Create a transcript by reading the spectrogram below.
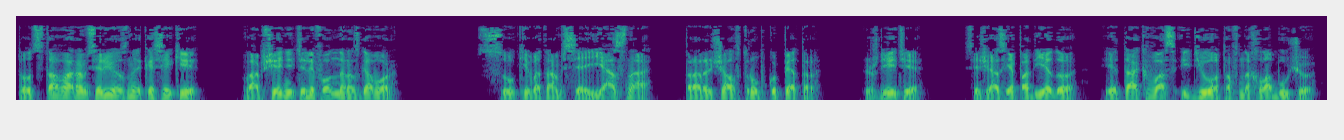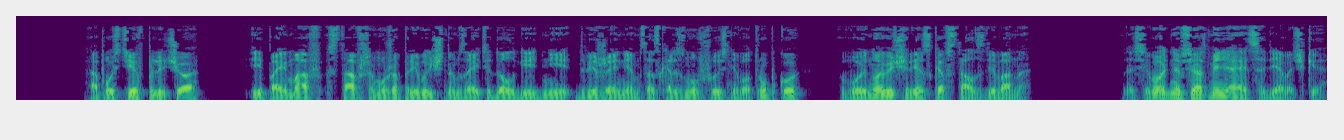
«Тут с товаром серьезные косяки. Вообще не телефонный разговор». «Суки вы там все, ясно?» — прорычал в трубку Петр. «Ждите. Сейчас я подъеду и так вас, идиотов, нахлобучу». Опустив плечо и поймав ставшим уже привычным за эти долгие дни движением соскользнувшую с него трубку, Войнович резко встал с дивана. «На сегодня все отменяется, девочки»,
